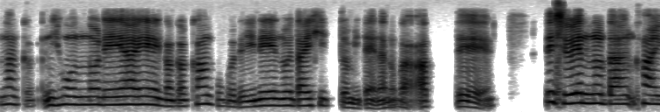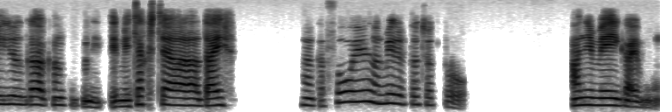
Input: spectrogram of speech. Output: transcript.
なんか日本の恋愛映画が韓国で異例の大ヒットみたいなのがあって、で、主演の男俳優が韓国に行ってめちゃくちゃ大、なんかそういうの見るとちょっとアニメ以外も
